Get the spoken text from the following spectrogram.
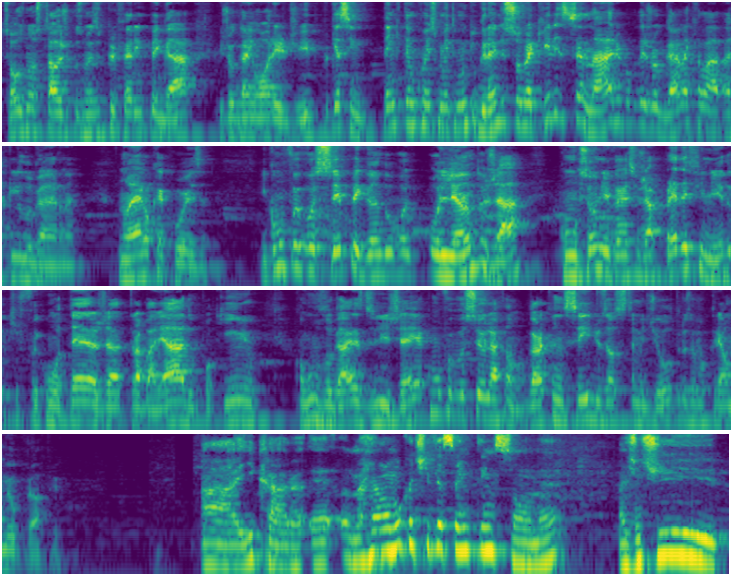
Só os nostálgicos mesmo preferem pegar e jogar em Waterdeep, porque assim, tem que ter um conhecimento muito grande sobre aquele cenário para poder jogar naquela, naquele lugar, né? Não é qualquer coisa. E como foi você pegando, olhando já com o seu universo já pré-definido, que foi com o Otera já trabalhado um pouquinho, com alguns lugares de Ligeia, como foi você olhar, não, agora cansei de usar o sistema de outros, eu vou criar o meu próprio? Aí, cara, é, na real eu nunca tive essa intenção, né? A gente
